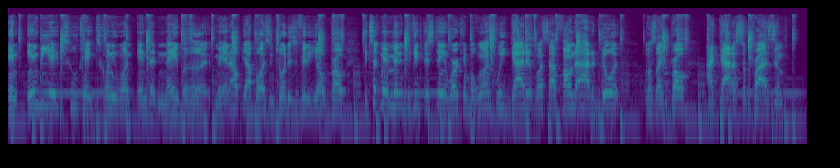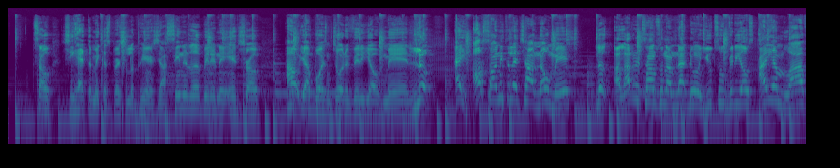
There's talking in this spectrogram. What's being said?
and NBA 2K21 in the neighborhood, man. I hope y'all boys enjoyed this video, bro. It took me a minute to get this thing working, but once we got it, once I found out how to do it, I was like, bro, I gotta surprise them. So she had to make a special appearance. Y'all seen it a little bit in the intro. I hope y'all boys enjoyed the video, man. Look, hey, also I need to let y'all know, man. Look, a lot of the times when I'm not doing YouTube videos, I am live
